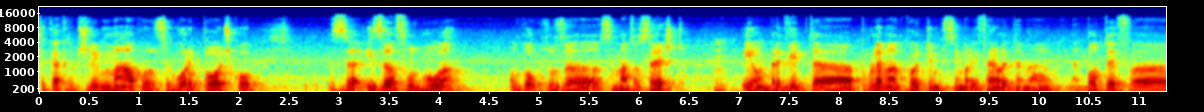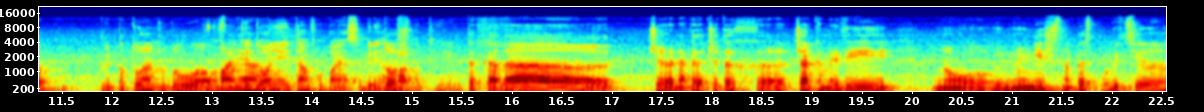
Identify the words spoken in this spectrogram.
Така като че ли малко се говори повече за извън футбола, отколкото за самата среща. Имам предвид проблемът, който им са имали феновете на, на Ботев, при пътуването до Албания. В Македония и там в Албания са били Точно. нападнати. Така да, вчера някъде четах, чакаме ви, но, но и ние ще сме без полиция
